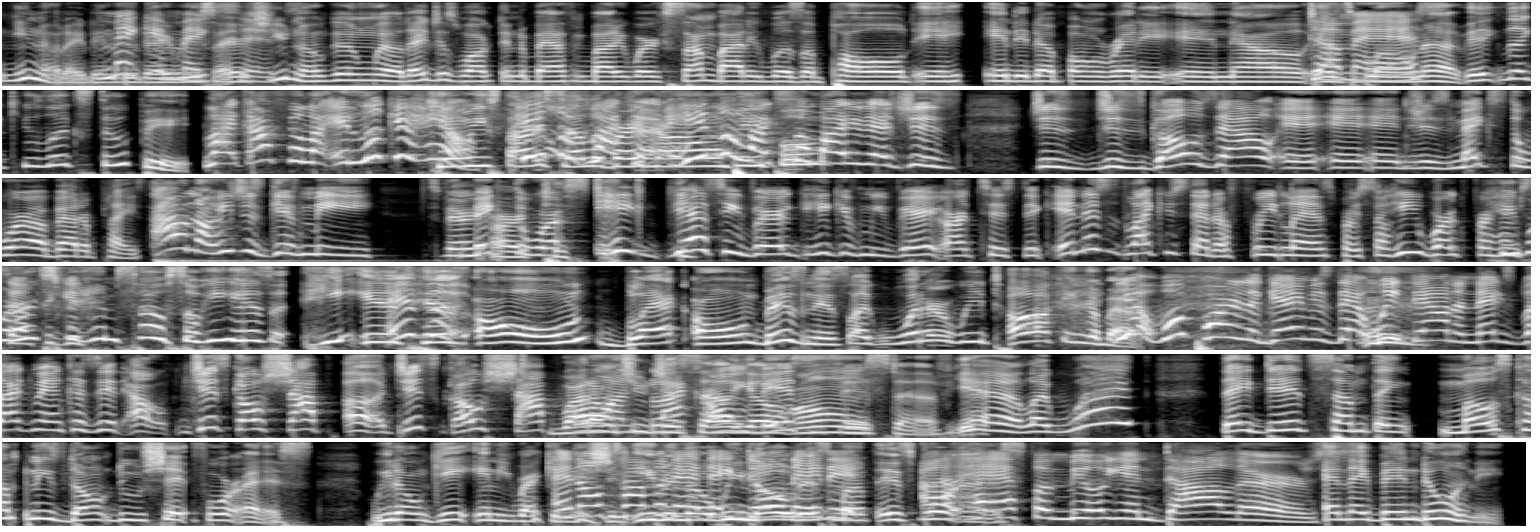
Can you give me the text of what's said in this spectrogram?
You know they didn't Make do their research. You know good and well. They just walked into Bath and Body Works. Somebody was appalled. It ended up on Reddit and now it's blown up. It, like you look stupid. Like I feel like, and look at him. Can we start He celebrating like a, our he own look like people? somebody that just just just goes out and, and, and just makes the world a better place. I don't know. He just give me. It's very make artistic. The world, he yes, he very he give me very artistic, and this is like you said, a freelance person. So he worked for himself. He works get for himself, so he is he is his own black owned business. Like, what are we talking about? Yeah, what part of the game is that we down the next black man because it oh just go shop uh just go shop Why don't you just sell your own stuff? Yeah, like what? They did something. Most companies don't do shit for us. We don't get any recognition, even that, though we know this month is for a us. half a million dollars, and they've been doing it.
